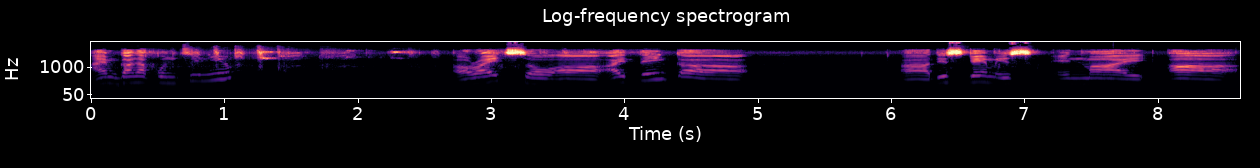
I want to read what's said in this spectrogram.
I'm gonna continue. Alright, so uh, I think uh, uh, this game is in my uh,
